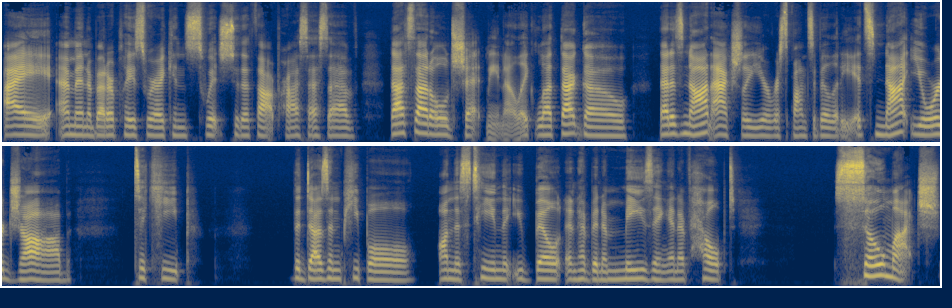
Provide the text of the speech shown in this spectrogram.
I am in a better place where I can switch to the thought process of that's that old shit, Mina. Like, let that go. That is not actually your responsibility. It's not your job to keep the dozen people on this team that you built and have been amazing and have helped so much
